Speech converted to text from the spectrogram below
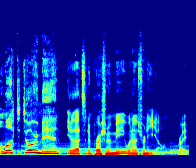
Unlock the door, man! You know, that's an impression of me when I was trying to yell, right?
